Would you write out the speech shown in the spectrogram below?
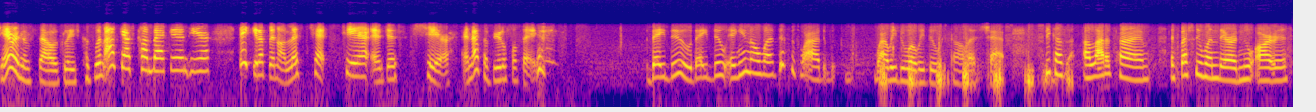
sharing themselves, Leash, because when our guests come back in here, they get up in a let's chat chair and just share, and that's a beautiful thing. They do, they do, and you know what? This is why I, why we do what we do on Let's Chat, because a lot of times, especially when there are new artists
